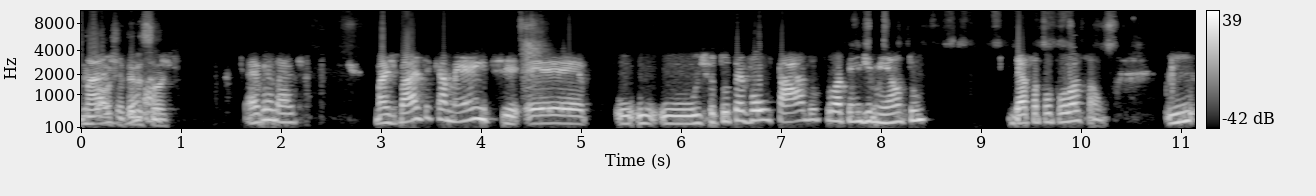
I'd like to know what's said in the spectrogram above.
Mas Eu acho é interessante. Verdade. É verdade. Mas, basicamente, é, o, o, o Instituto é voltado para o atendimento dessa população. E,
